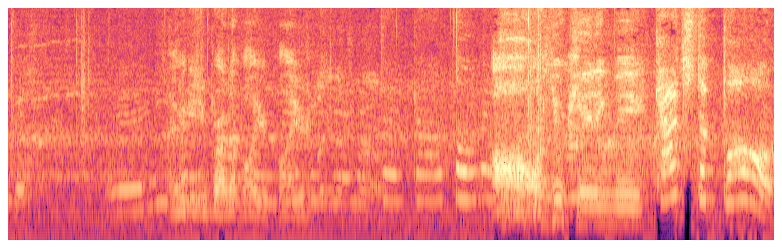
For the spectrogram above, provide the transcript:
Okay. Brought up all your players. Oh, are you kidding me? Catch the ball.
